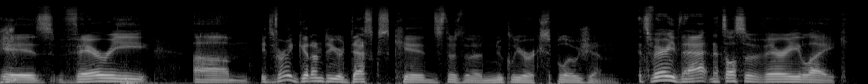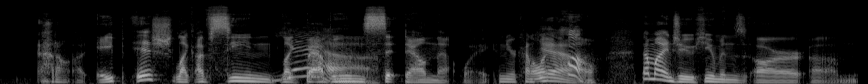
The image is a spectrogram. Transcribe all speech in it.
is very um It's very good under your desks, kids. There's a nuclear explosion. it's very that and it's also very like I don't ape ish. Like I've seen like Yeah. baboons sit down that way, and you're kind of like, Yeah. oh. Now, mind you, humans are um,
